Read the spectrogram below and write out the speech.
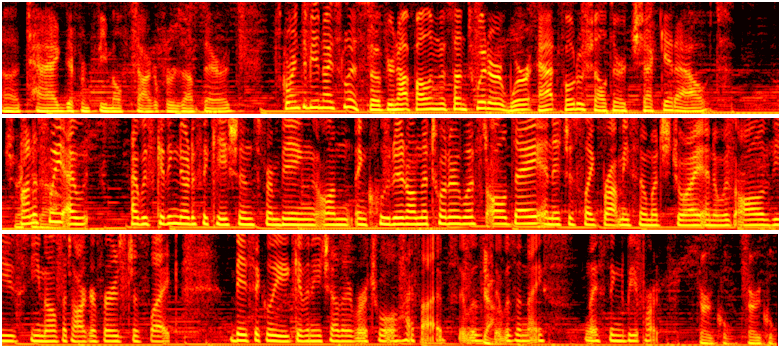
uh, tag different female photographers out there. It's, it's, going to be a nice list. So if you're not following us on Twitter, we're at Photo Shelter. Check it out. Check Honestly, it out. I, w- I was getting notifications from being on included on the Twitter list all day, and it just like brought me so much joy. And it was all of these female photographers just like basically giving each other virtual high fives. It was yeah. it was a nice nice thing to be a part of. Very cool. Very cool.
